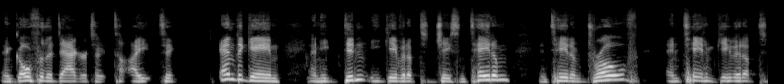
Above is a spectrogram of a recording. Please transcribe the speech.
and go for the dagger to to to end the game. And he didn't. He gave it up to Jayson Tatum, and Tatum drove, and Tatum gave it up to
